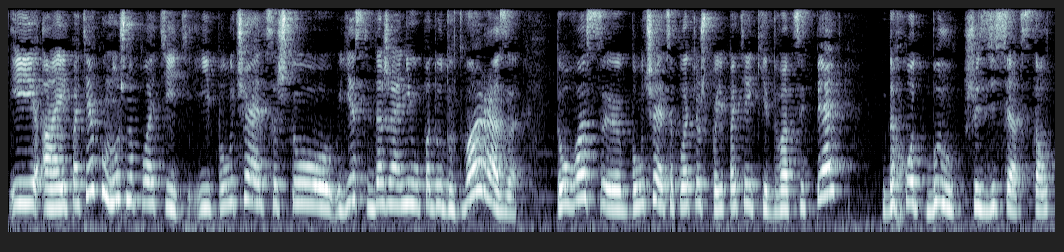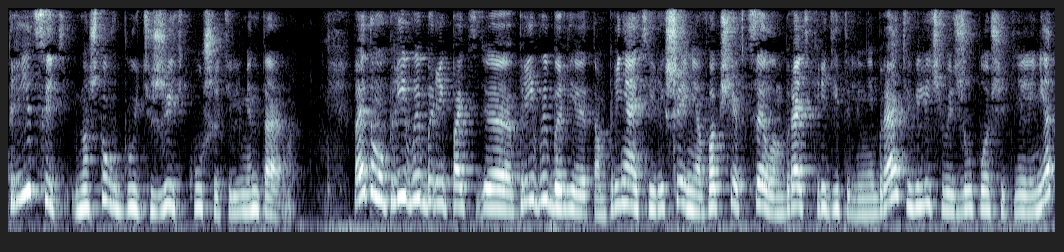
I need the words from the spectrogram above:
И, а ипотеку нужно платить. И получается, что если даже они упадут в два раза, то у вас э, получается платеж по ипотеке 25, доход был 60, стал 30, на что вы будете жить, кушать элементарно. Поэтому при выборе, э, при выборе там, принятия решения вообще в целом брать кредит или не брать, увеличивать жилплощадь или нет,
